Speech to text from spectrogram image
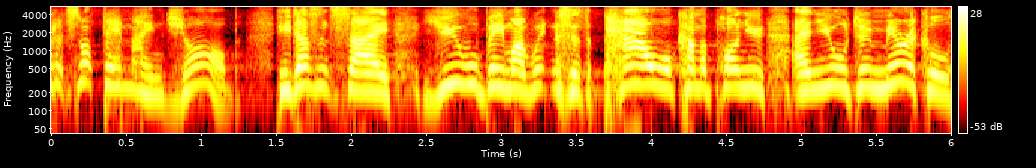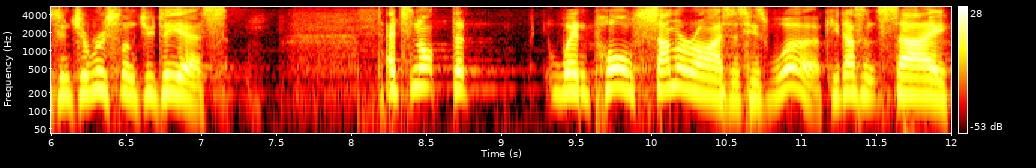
but it's not their main job. He doesn't say, You will be my witnesses, the power will come upon you, and you will do miracles in Jerusalem, Judea. It's not that when Paul summarizes his work, he doesn't say,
